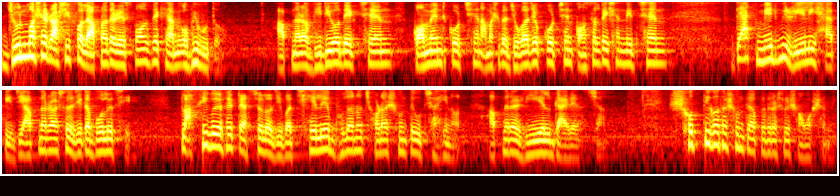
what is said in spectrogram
জুন মাসের রাশিফলে আপনাদের রেসপন্স দেখে আমি অভিভূত। আপনারা ভিডিও দেখছেন কমেন্ট করছেন, আমার সাথে যোগাযোগ করছেন কনসালটেশন নিচ্ছেন। That made me really happy যে আপনারা আসলে যেটা বলেছি প্লাসিবো এফেক্ট অ্যাস্ট্রোলজি বা ছেলে ভুলানো ছড়া শুনতে উৎসাহী নন। আপনারা রিয়েল গাইডেন্স চান। সত্যি কথা শুনতে আপনাদের আসলে সমস্যা নেই।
